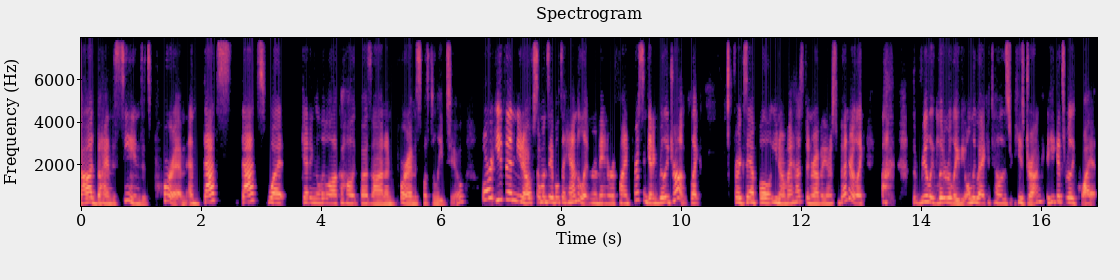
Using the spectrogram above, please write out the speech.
God behind the scenes. It's Purim. And that's that's what getting a little alcoholic buzz on on Purim is supposed to lead to. Or even, you know, if someone's able to handle it and remain a refined person, getting really drunk. Like, for example, you know, my husband, Rabbi Jonas Bender, like uh, really literally the only way I can tell is he's drunk, he gets really quiet.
